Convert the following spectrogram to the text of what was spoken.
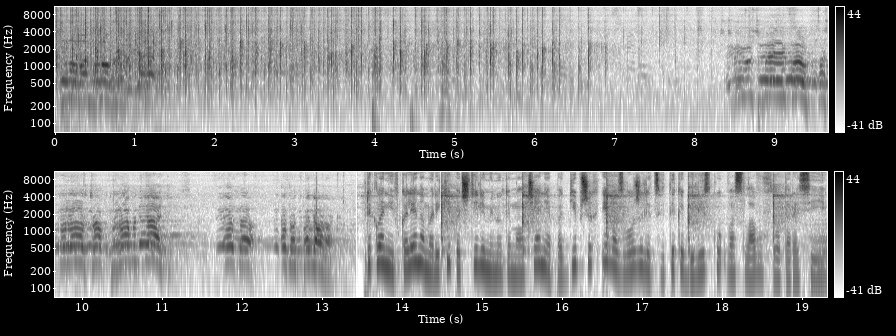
Всего вам доброго, ребята! Союз моряков постарался оправдать это, этот подарок. Преклонив колено, моряки почтили минуты молчания погибших и возложили цветы к во славу флота России.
